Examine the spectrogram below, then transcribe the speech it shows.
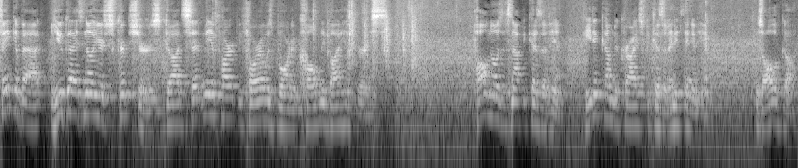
think about you guys know your scriptures. God set me apart before I was born and called me by his grace. Paul knows it's not because of him. He didn't come to Christ because of anything in him. It was all of God.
